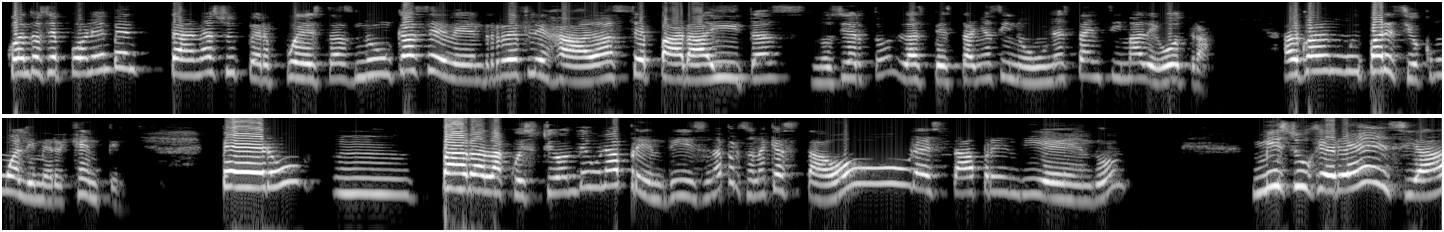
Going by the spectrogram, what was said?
Cuando se ponen ventanas superpuestas, nunca se ven reflejadas separaditas, ¿no es cierto? Las pestañas, sino una está encima de otra. Algo muy parecido como al emergente. Pero mm, para la cuestión de un aprendiz, una persona que hasta ahora está aprendiendo, mi sugerencia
